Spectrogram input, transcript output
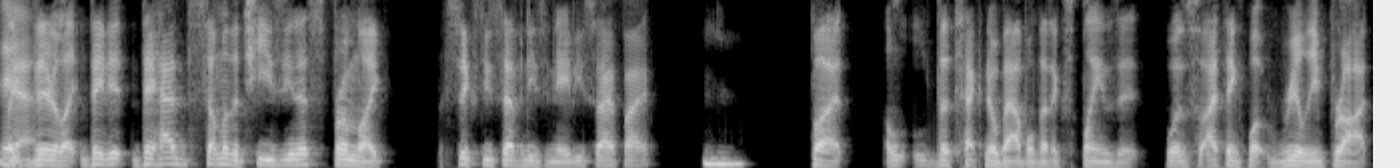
Yeah, Like they're like they did they had some of the cheesiness from like 60s, 70s, and 80s sci-fi, Mhm. but uh, the techno babble that explains it was I think what really brought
